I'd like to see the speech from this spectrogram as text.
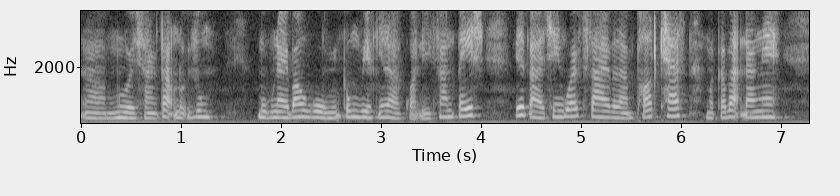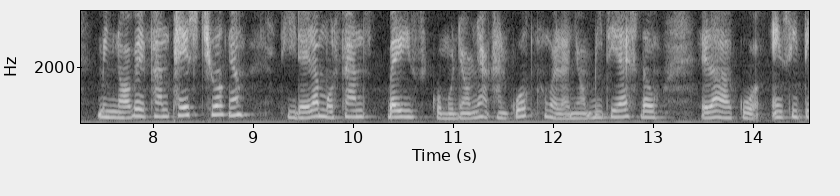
à, Người sáng tạo nội dung. Mục này bao gồm những công việc như là quản lý fanpage Viết bài trên website và làm podcast mà các bạn đang nghe. Mình nói về fanpage trước nhé Thì đấy là một fanbase của một nhóm nhạc Hàn Quốc Không phải là nhóm BTS đâu. Đấy là của NCT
